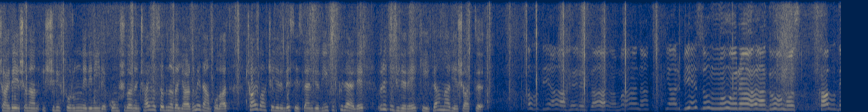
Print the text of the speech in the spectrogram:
Çayda yaşanan işçilik sorunu nedeniyle komşularının çay hasadına da yardım eden Polat, çay bahçelerinde seslendirdiği türkülerle üreticilere keyifli anlar yaşattı. Ahir zamana Yar bizim muradumuz Kaldı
